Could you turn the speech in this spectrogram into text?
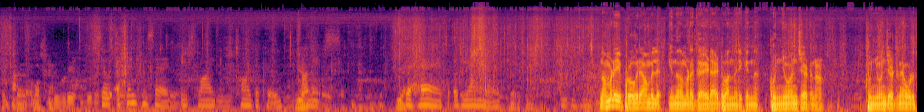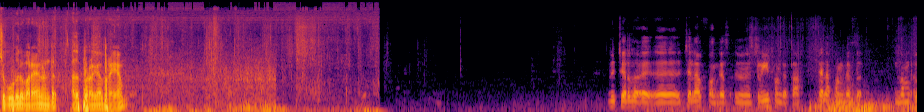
So I think he said it's like tiger poo Yeah. and it's the hairs of the animal. നമ്മുടെ ഈ പ്രോഗ്രാമിൽ ഇന്ന് നമ്മുടെ ഗൈഡായിട്ട് വന്നിരിക്കുന്ന കുഞ്ഞുവൻ ചേട്ടനാണ്. കുഞ്ഞുവൻ ചേട്ടനെ കുറിച്ച് കൂടുതൽ പറയാനുണ്ട്. അത് പുറകെ പറയാം. ഇത് ചെറുത് ഏ, ഏ, ചില ഫംഗസ് ട്രീ ഫംഗസാ ചില ഫംഗസ് നമുക്ക്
